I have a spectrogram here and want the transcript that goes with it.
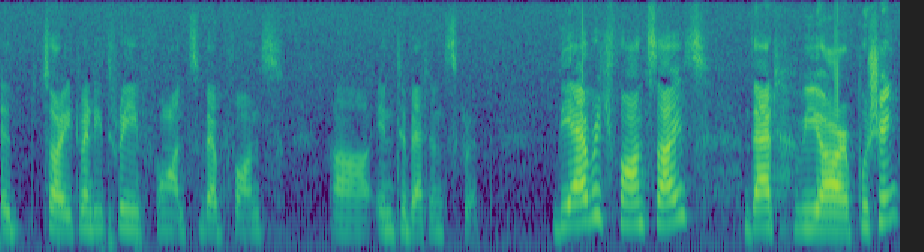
uh sorry, 23 fonts, web fonts uh, in Tibetan script. The average font size that we are pushing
